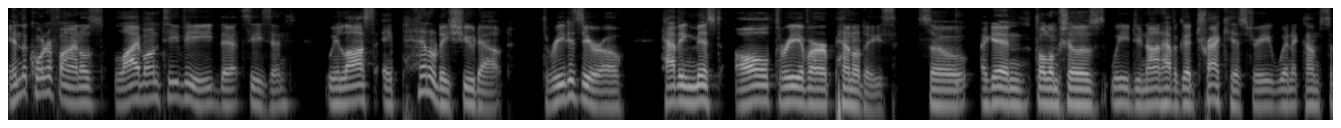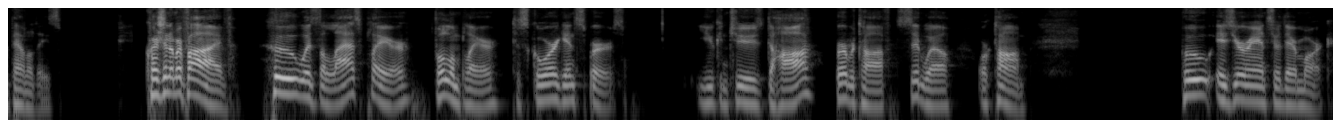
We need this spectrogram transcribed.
in the quarterfinals live on TV that season. We lost a penalty shootout 3 to 0 having missed all three of our penalties. So again, Fulham shows we do not have a good track history when it comes to penalties. Question number five Who was the last player, Fulham player, to score against Spurs? you can choose Zaha, Berbatov, Sidwell, or Tom. Who is your answer there, Mark?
